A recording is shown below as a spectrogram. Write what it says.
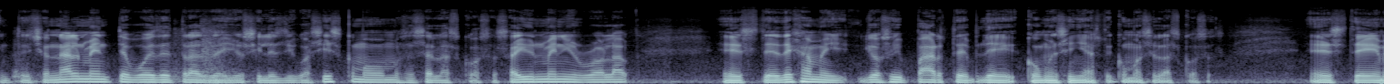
intencionalmente voy detrás de ellos y les digo, así es como vamos a hacer las cosas. Hay un menu rollout, este, déjame, yo soy parte de cómo enseñarte cómo hacer las cosas. Este,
